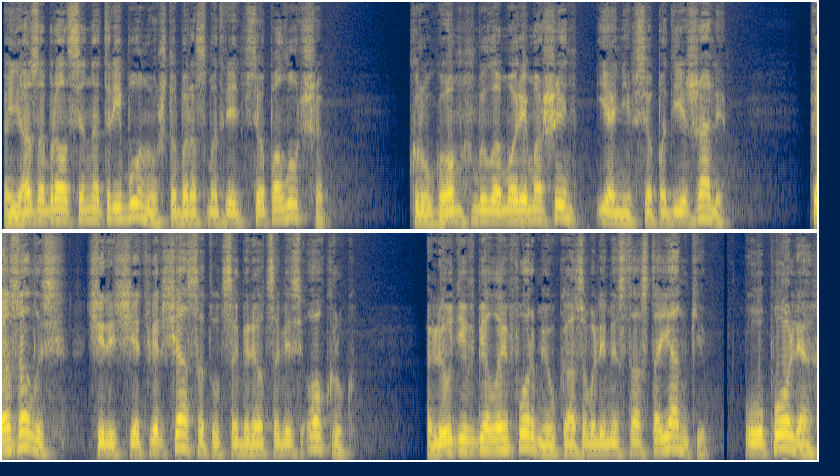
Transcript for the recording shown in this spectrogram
Я забрался на трибуну, чтобы рассмотреть все получше. Кругом было море машин, и они все подъезжали. Казалось, через четверть часа тут соберется весь округ. Люди в белой форме указывали места стоянки. У поля,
